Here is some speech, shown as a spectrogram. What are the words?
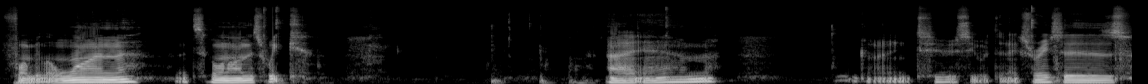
Formula One that's going on this week. I am going to see what the next race is.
